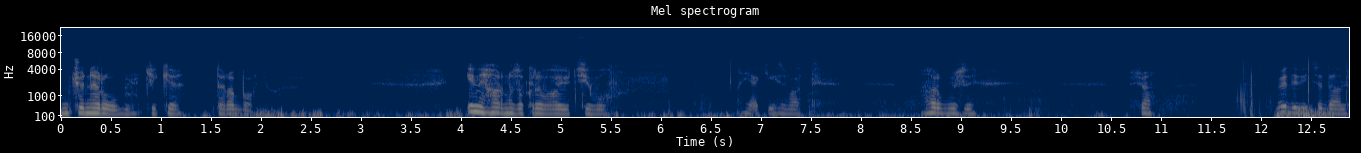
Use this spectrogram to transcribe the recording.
нічого не роблю, тільки тарабаню. І негарно закриваю ці во. Як їх звати? Гарбузи. Все. Ви дивіться далі.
